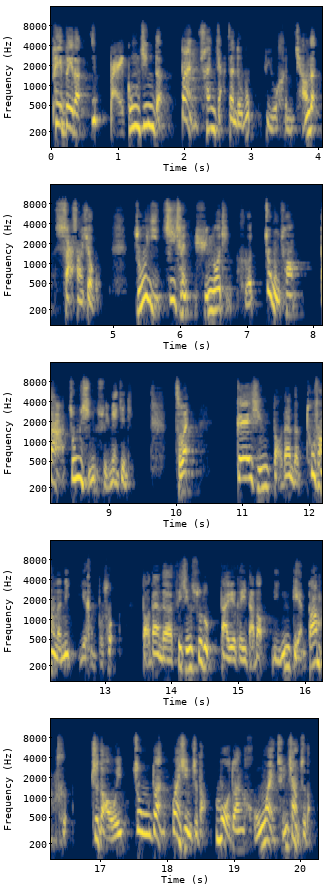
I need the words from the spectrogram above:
配备了一百公斤的半穿甲战斗部，具有很强的杀伤效果，足以击沉巡逻艇和重创大中型水面舰艇。此外，该型导弹的突防能力也很不错，导弹的飞行速度大约可以达到零点八马赫，制导为中段惯性制导，末端红外成像制导，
